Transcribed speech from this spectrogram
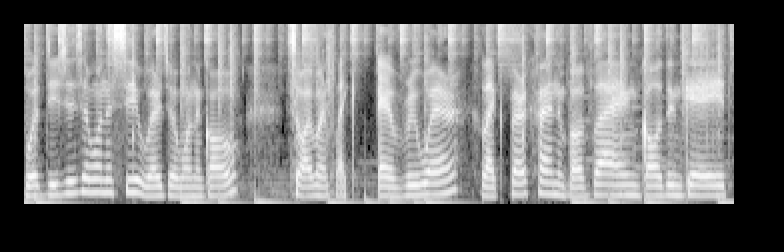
what DJs I want to see, where do I want to go. So I went like everywhere, like Berghain, about blank, Golden Gate,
